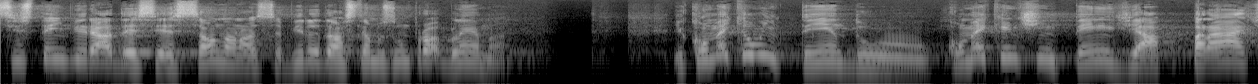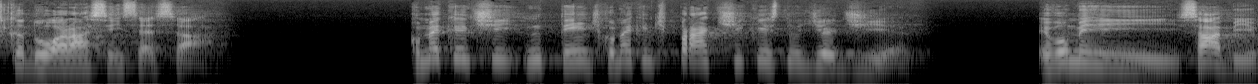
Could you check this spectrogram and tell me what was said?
Se isso tem virado exceção na nossa vida, nós temos um problema. E como é que eu entendo, como é que a gente entende a prática do orar sem cessar? Como é que a gente entende, como é que a gente pratica isso no dia a dia? Eu vou me, sabe,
